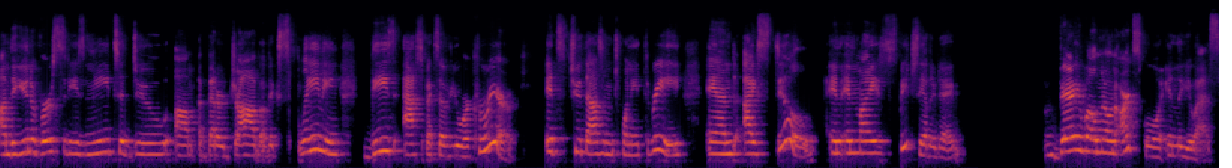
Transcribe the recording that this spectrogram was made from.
um, the universities need to do a better job of explaining these aspects of your career. It's 2023 and i still in in my speech the other day very well known art school in the US.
